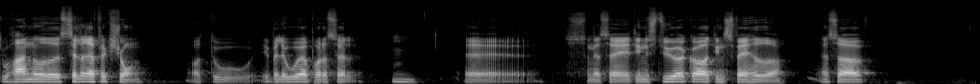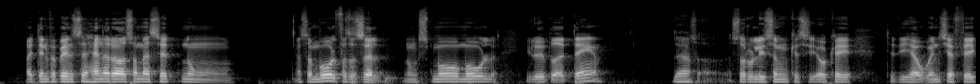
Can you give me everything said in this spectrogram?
du har noget selvreflektion, og du evaluerer på dig selv. Mm. Øh, som jeg sagde, dine styrker og dine svagheder. Altså, og i den forbindelse handler det også om at sætte nogle altså mål for sig selv. Nogle små mål i løbet af et dag, Ja, så, så du ligesom kan sige, okay, det er de her wins, jeg fik.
